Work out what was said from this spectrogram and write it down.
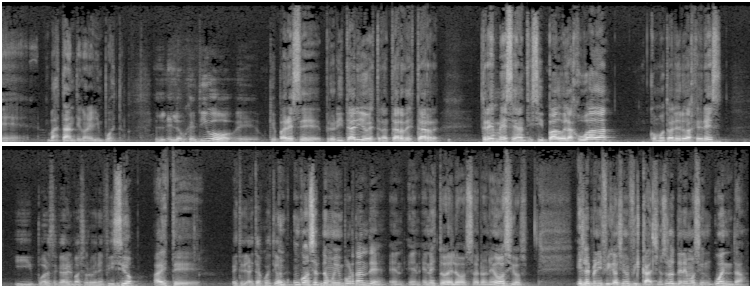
eh, bastante con el impuesto. El, el objetivo eh, que parece prioritario es tratar de estar tres meses anticipado de la jugada como tablero de ajedrez y poder sacar el mayor beneficio a este, este a estas cuestiones. Un, concepto muy importante en, en, esto de los agronegocios es la planificación fiscal. Si nosotros tenemos en cuenta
